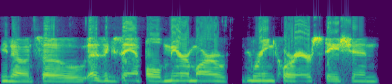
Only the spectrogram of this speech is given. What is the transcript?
You know, and so as example, Miramar Marine Corps Air Station,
